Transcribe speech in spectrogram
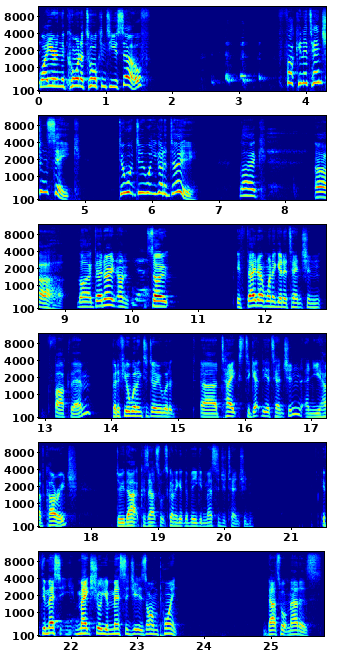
While you're in the corner talking to yourself? Fucking attention seek. Do what do what you gotta do. Like uh like they don't un- yeah. so if they don't want to get attention, fuck them. But if you're willing to do what it uh, takes to get the attention and you have courage, do that because that's what's going to get the vegan message attention. If the message, make sure your message is on point. That's what matters.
